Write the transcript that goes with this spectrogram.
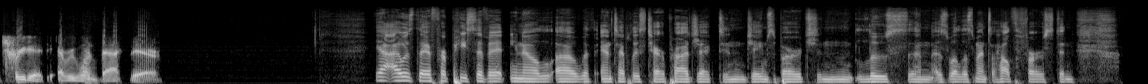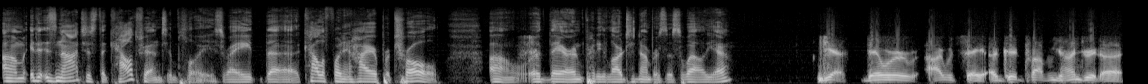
treated everyone back there. Yeah, I was there for a piece of it, you know, uh, with Anti-Police Terror Project and James Burch and Luce, and as well as Mental Health First. And um, it is not just the Caltrans employees, right? The California Highway Patrol uh, are there in pretty large numbers as well. Yeah. Yes, there were, I would say, a good probably 100 uh,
